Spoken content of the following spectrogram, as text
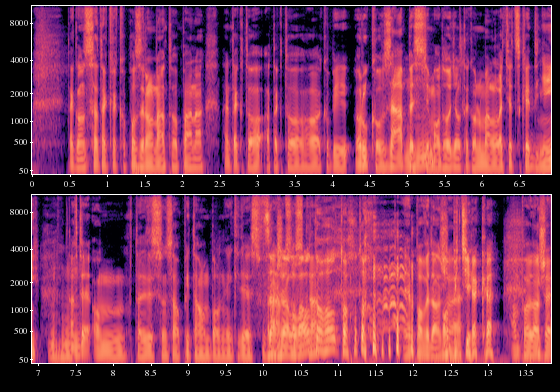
tak on sa tak ako pozeral na toho pána len takto, a takto ho akoby rukou zápestím mm-hmm. odhodil, tak on mal letecké dni mm-hmm. a vtedy, on, vtedy som sa opýtal, on bol niekde z Francúzska. Zažaloval toho, tohoto? Ja povedal, že, on povedal, že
